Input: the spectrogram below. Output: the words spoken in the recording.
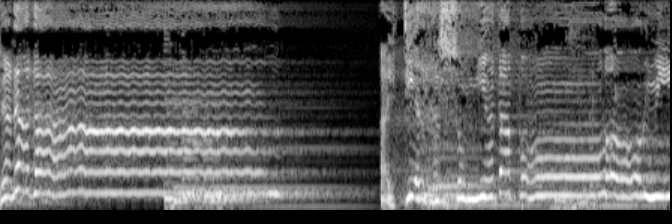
Granada, hay tierra soñada por mí.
